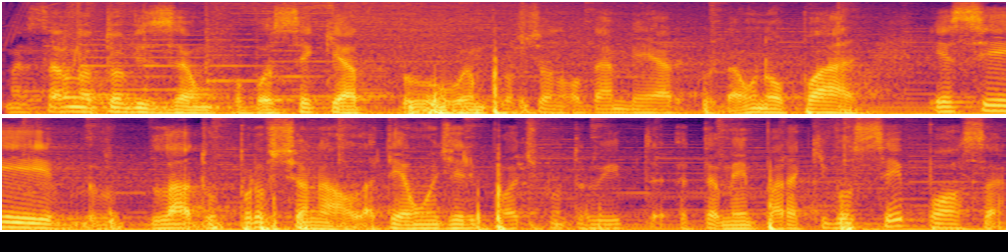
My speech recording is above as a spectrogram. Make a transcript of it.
Marcelo, na tua visão, você que é um profissional da Merco, da Unopar, esse lado profissional, até onde ele pode contribuir também para que você possa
